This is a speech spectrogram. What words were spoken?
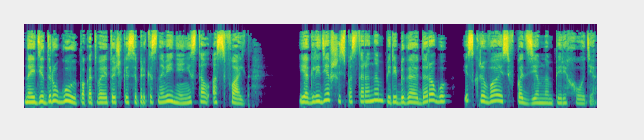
Найди другую, пока твоей точкой соприкосновения не стал асфальт. Я, глядевшись по сторонам, перебегаю дорогу и скрываюсь в подземном переходе.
